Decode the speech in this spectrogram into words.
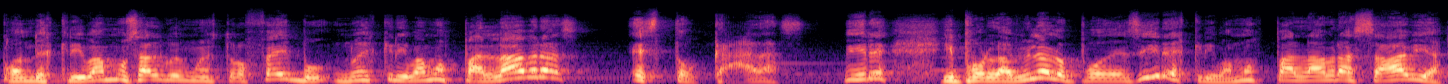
cuando escribamos algo en nuestro Facebook, no escribamos palabras estocadas. Mire, y por la Biblia lo puedo decir, escribamos palabras sabias,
